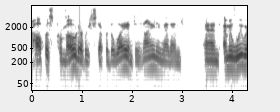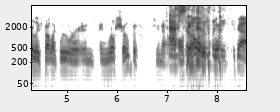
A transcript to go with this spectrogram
help us promote every step of the way and designing it and and I mean, we really felt like we were in in real show business, you know. all- all Absolutely. yeah,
